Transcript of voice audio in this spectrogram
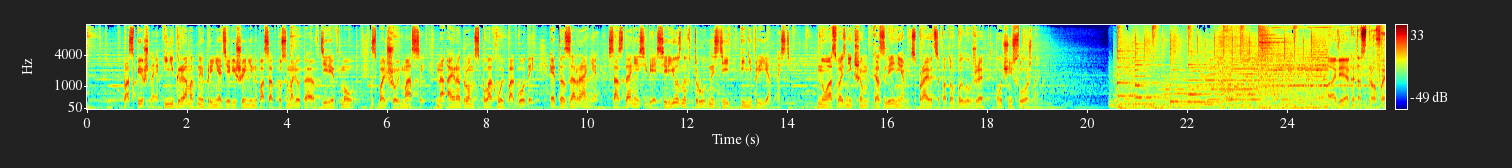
Поспешное и неграмотное принятие решений на посадку самолета в Mode с большой массой на аэродром с плохой погодой — это заранее создание себе серьезных трудностей и неприятностей. Ну а с возникшим козлением справиться потом было уже очень сложно. Авиакатастрофы.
